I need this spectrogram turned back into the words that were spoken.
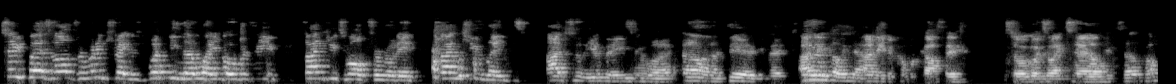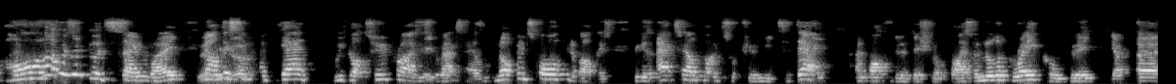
Two pairs of Ultra running trainers working their way over to you. Thank you to Ultra Running. Thank you, Lins. Absolutely amazing work. Oh, dear me. I need? I need a cup of coffee. So we're going to Exhale. Oh, that was a good segue. now, listen, again, we've got two prizes from Exhale. We've not been talking about this because Exhale got in touch with me today and offered an additional prize. Another great company. Yep. Uh,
